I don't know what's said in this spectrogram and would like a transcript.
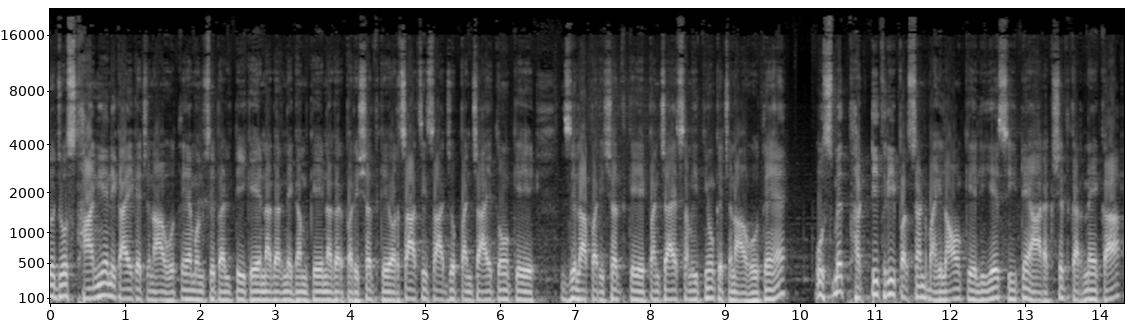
तो जो स्थानीय निकाय के चुनाव होते हैं म्यूनसिपैलिटी के, नगर निगम के, नगर परिषद के, और साथ ही साथ जो पंचायतों के, ज़िला परिषद के, पंचायत समितियों के चुनाव होते हैं उसमें 33 परसेंट महिलाओं के लिए सीटें आरक्षित करने का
